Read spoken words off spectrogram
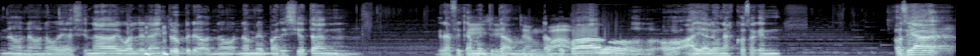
No, no, no voy a decir nada igual de la intro, pero no, no me pareció tan. gráficamente Sí, sí, tan, tan tan copado. O, o hay algunas cosas que. O sea,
